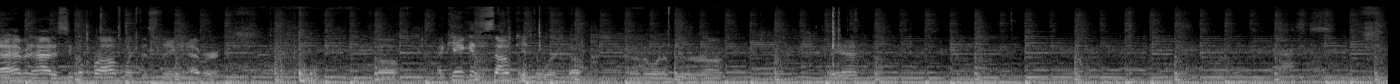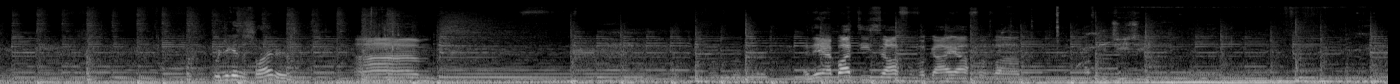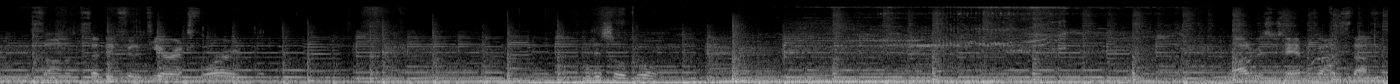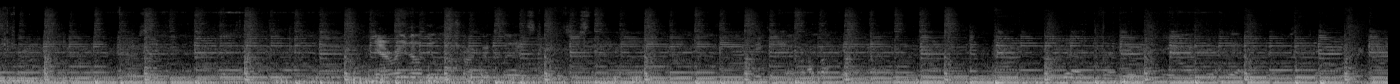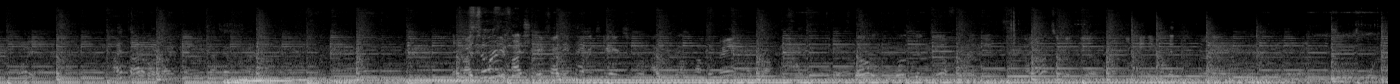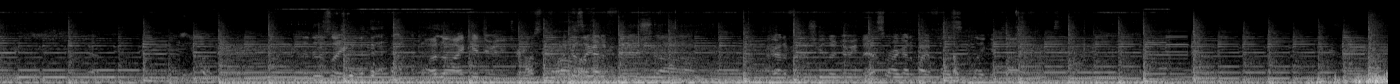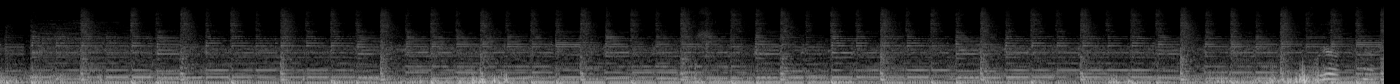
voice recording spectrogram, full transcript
haven't had a single problem with this thing ever. So I can't get the sound kit to work though. I don't know what I'm doing wrong. But yeah. Where'd you get the sliders? Um, I think I bought these off of a guy off of um, Saw them. for they'd fit a TRX4. That is so cool. A lot of it's just Amazon stuff. Yeah, right now the Here. here.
